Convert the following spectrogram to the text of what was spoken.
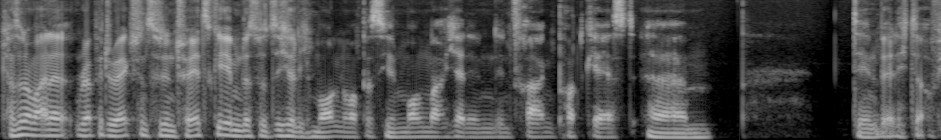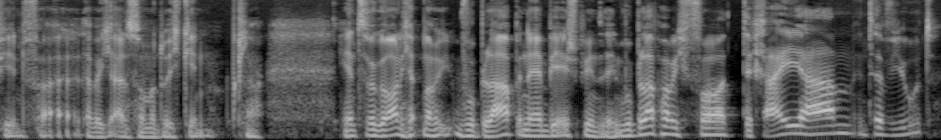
Kannst du noch mal eine Rapid Reaction zu den Trades geben? Das wird sicherlich morgen noch mal passieren. Morgen mache ich ja den, den Fragen-Podcast. Ähm, den werde ich da auf jeden Fall, da werde ich alles nochmal durchgehen, klar. Jens Vergorn, ich habe noch Uwe Blab in der NBA spielen sehen. Uwe Blab habe ich vor drei Jahren interviewt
